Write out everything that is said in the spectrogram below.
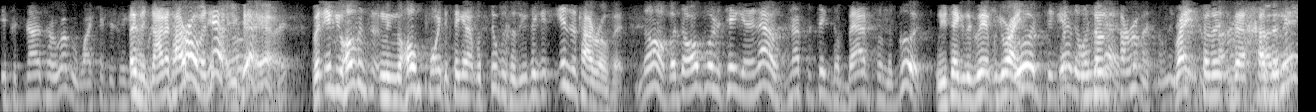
if it's not a Tarova, why can't you take it If it's with- not a Tyrovid, yeah, you, yeah, yeah. Right. But if you hold it, I mean, the whole point of taking it out with soup is because you think it is a Tyrovid. No, but the whole point of taking it out is not to take the bad from the good. You take the grape, you're right. Good together with So- the bad. Right, so the, the Chazon Ish,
